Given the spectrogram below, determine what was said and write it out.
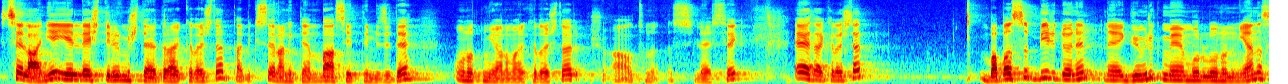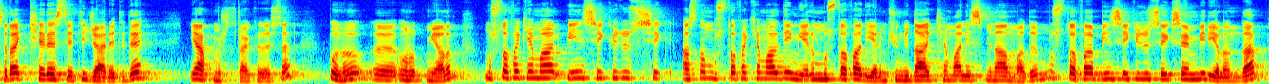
Selanik'e yerleştirilmişlerdir arkadaşlar. Tabii ki Selanik'ten bahsettiğimizi de unutmayalım arkadaşlar. Şu altını silersek. Evet arkadaşlar. Babası bir dönem e, gümrük memurluğunun yanı sıra kereste ticareti de yapmıştır arkadaşlar. Bunu e, unutmayalım. Mustafa Kemal 1808 aslında Mustafa Kemal demeyelim Mustafa diyelim çünkü daha Kemal ismini almadı. Mustafa 1881 yılında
